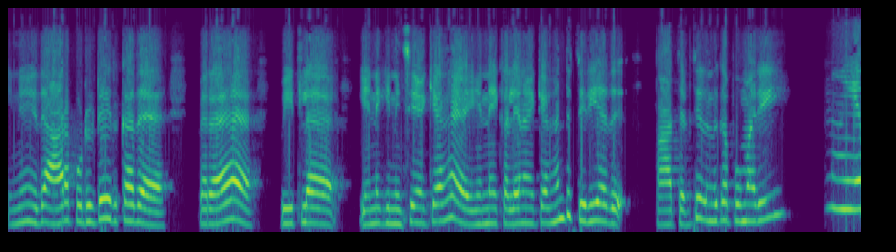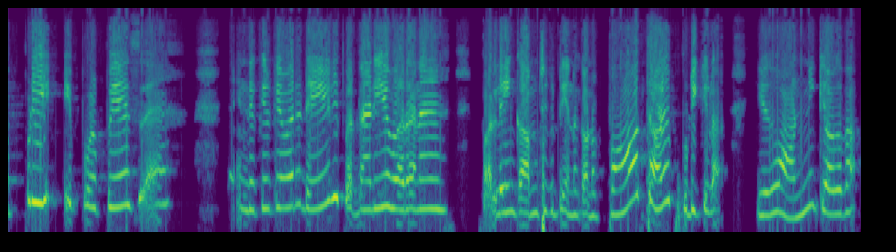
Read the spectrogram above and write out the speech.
இன்னும் எதுவும் ஆற போட்டுக்கிட்டே இருக்காத. வேற வீட்ல என்னைக்கு நிச்சயம் வைக்காக என்னை கல்யாணம் வைக்காகன்ட்டு தெரியாது. பார்த்து எடுத்து இருந்துக்க பூமாரி நான் எப்படி இப்போ பேசுறேன் இந்த கிட்ட வர டெய்லி பின்னாடியே வரனே. பள்ளையும் காமிச்சுக்கிட்டு எனக்கு அவனை பார்த்தாலே பிடிக்கல. ஏதோ அன்னைக்காக தான்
